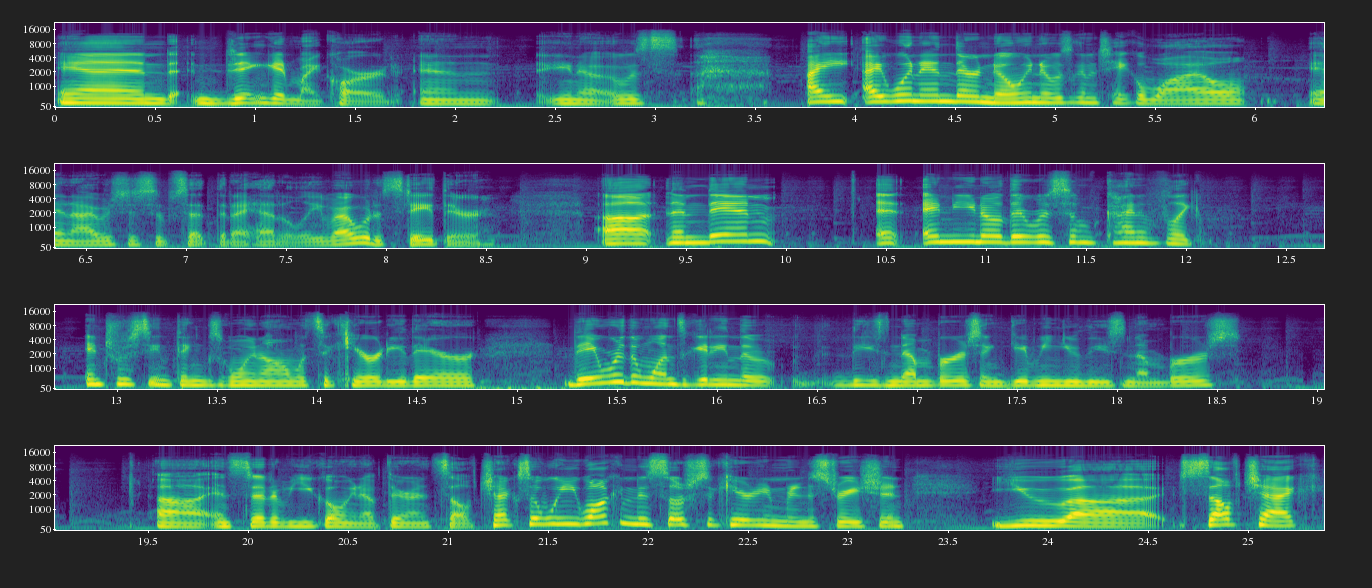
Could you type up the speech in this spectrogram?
and didn't get my card, and you know it was. I, I went in there knowing it was going to take a while, and I was just upset that I had to leave. I would have stayed there. Uh, and then, and, and you know, there was some kind of like interesting things going on with security there. They were the ones getting the these numbers and giving you these numbers uh, instead of you going up there and self check. So when you walk into Social Security Administration, you uh, self check,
